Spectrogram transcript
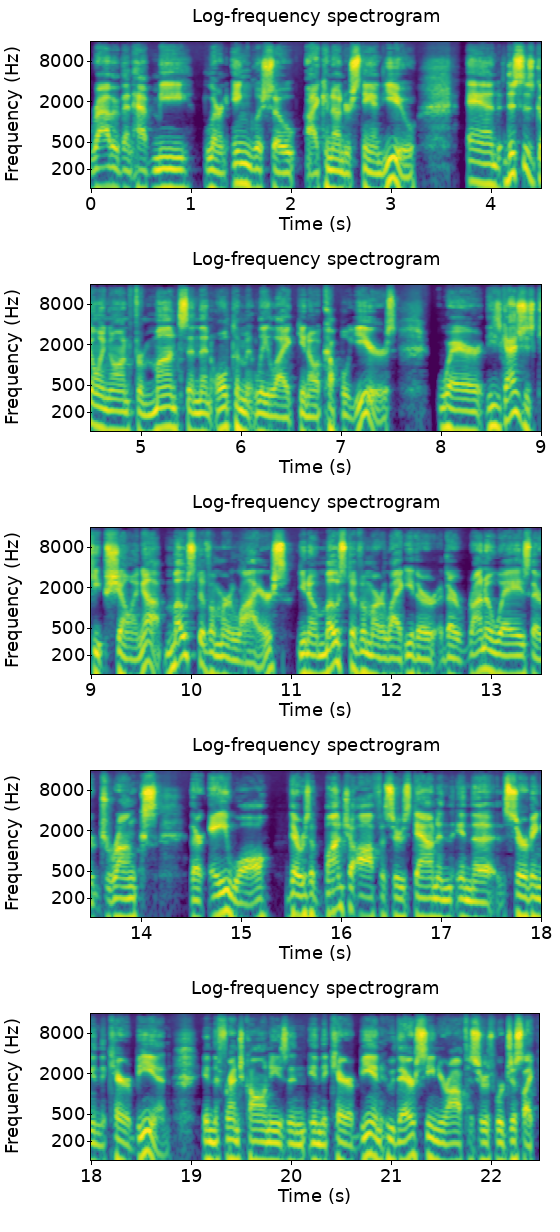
rather than have me learn English so I can understand you. And this is going on for months and then ultimately like, you know, a couple years where these guys just keep showing up. Most of them are liars. You know, most of them are like either they're runaways, they're drunks, they're AWOL. There was a bunch of officers down in, in the serving in the Caribbean, in the French colonies in, in the Caribbean, who their senior officers were just like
